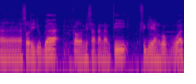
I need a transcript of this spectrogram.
uh, sorry juga kalau misalkan nanti video yang gue buat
